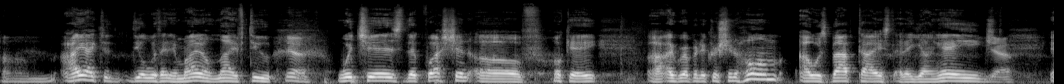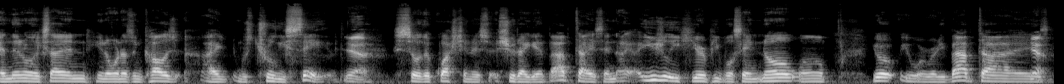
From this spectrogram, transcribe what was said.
um, I had to deal with it in my own life too. Yeah. which is the question of okay, uh, I grew up in a Christian home. I was baptized at a young age. Yeah. And then all of a sudden, you know, when I was in college, I was truly saved. Yeah. So the question is, should I get baptized? And I usually hear people saying, no, well, you're you were already baptized. Yeah.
